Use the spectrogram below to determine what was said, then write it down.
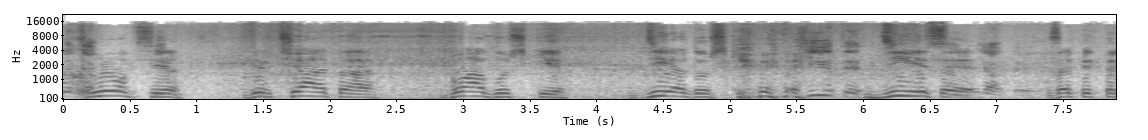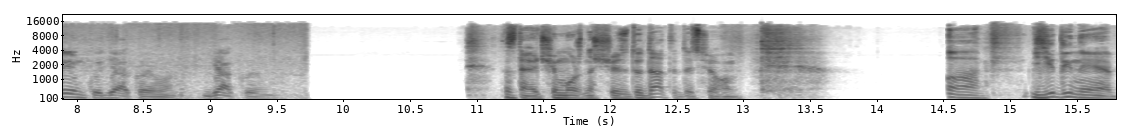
дякую. Хлопці, дівчата, бабушки, дідушки, Діти. діти. Всім дякую. За підтримку дякуємо. Дякуємо. Не знаю, чи можна щось додати до цього. А, єдине,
